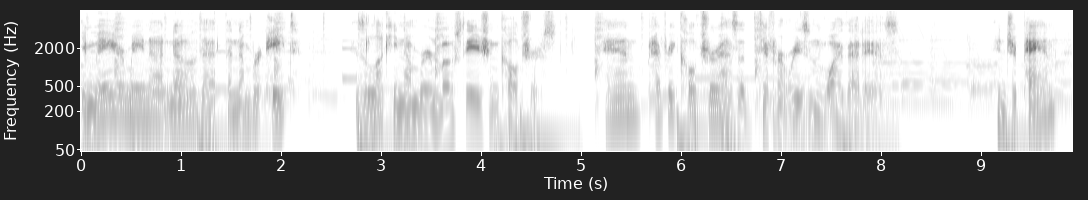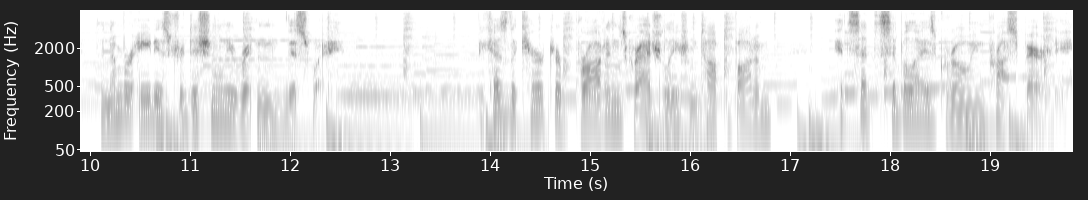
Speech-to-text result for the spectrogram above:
You may or may not know that the number 8 is a lucky number in most Asian cultures, and every culture has a different reason why that is. In Japan, the number 8 is traditionally written this way. Because the character broadens gradually from top to bottom, it's said to symbolize growing prosperity.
